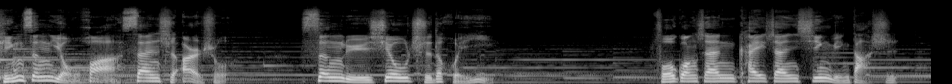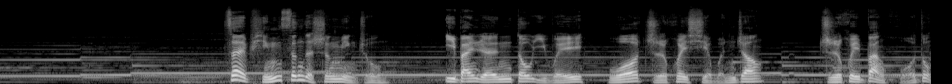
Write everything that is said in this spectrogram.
贫僧有话三十二说，僧侣修持的回忆。佛光山开山星云大师，在贫僧的生命中，一般人都以为我只会写文章，只会办活动，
